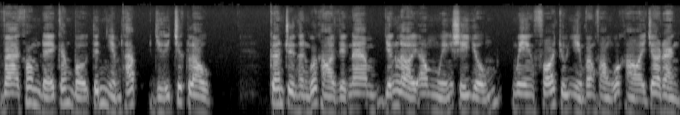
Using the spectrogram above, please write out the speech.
và không để cán bộ tín nhiệm thấp giữ chức lâu. Kênh truyền hình Quốc hội Việt Nam dẫn lời ông Nguyễn Sĩ Dũng, nguyên Phó chủ nhiệm Văn phòng Quốc hội cho rằng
